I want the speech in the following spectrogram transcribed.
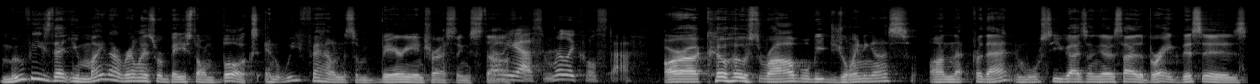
movies that you might not realize were based on books, and we found some very interesting stuff. Oh yeah, some really cool stuff. Our uh, co-host Rob will be joining us on that for that, and we'll see you guys on the other side of the break. This is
